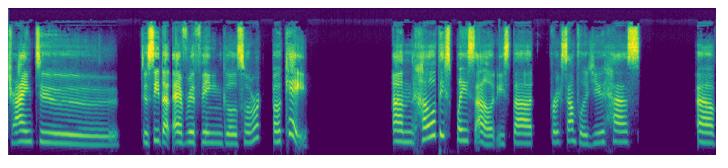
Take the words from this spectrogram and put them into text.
trying to to see that everything goes okay and how this plays out is that for example Yu has a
